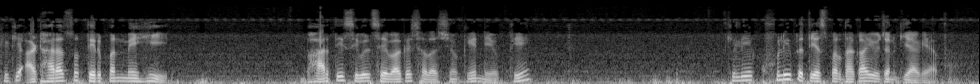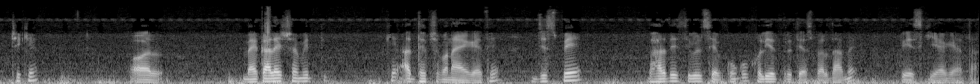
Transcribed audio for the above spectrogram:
क्योंकि अठारह सौ तिरपन में ही भारतीय सिविल सेवा के सदस्यों की नियुक्ति के लिए खुली प्रतिस्पर्धा का आयोजन किया गया था, ठीक है? और मैकालय समिति के अध्यक्ष बनाए गए थे, जिसपे भारतीय सिविल सेवकों को खुली प्रतिस्पर्धा में पेश किया गया था।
